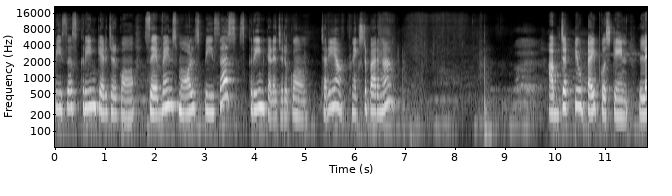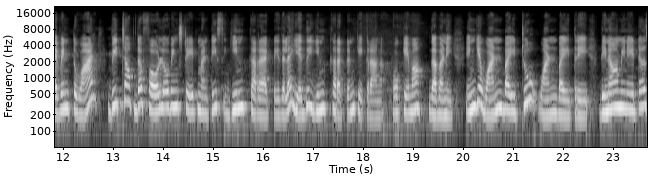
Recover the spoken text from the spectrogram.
பீசஸ் ஸ்க்ரீன் கிடச்சிருக்கும்? செவன் ஸ்மால் பீசஸ் ஸ்க்ரீன் கிடச்சிருக்கும். சரியா? நெக்ஸ்ட் பாருங்கள் objective type question eleventh one which of the following statement is incorrect இதில் எது இன்கரெக்ட்னு கேட்குறாங்க ஓகேவா கவனி. இங்கே one by two one by three denominator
